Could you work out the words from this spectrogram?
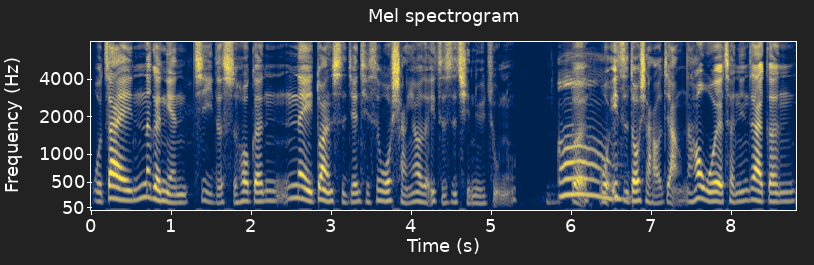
我在那个年纪的时候跟那一段时间，其实我想要的一直是情侣主奴，哦、对我一直都想要这样，然后我也曾经在跟。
